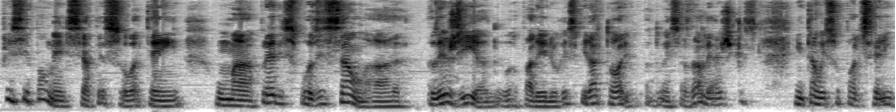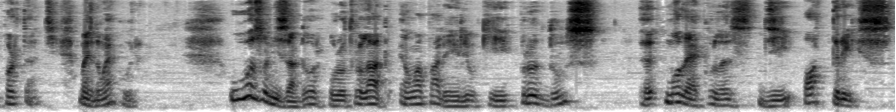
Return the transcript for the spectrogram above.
principalmente se a pessoa tem uma predisposição à alergia do aparelho respiratório, a doenças alérgicas, então isso pode ser importante, mas não é cura. O ozonizador, por outro lado, é um aparelho que produz eh, moléculas de O3,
